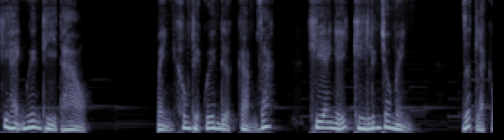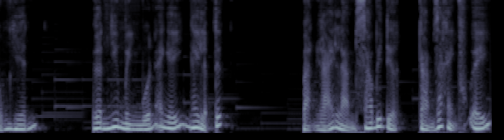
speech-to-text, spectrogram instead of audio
khi hạnh nguyên thì thào. Mình không thể quên được cảm giác khi anh ấy kỳ lưng cho mình. Rất là cống hiến. Gần như mình muốn anh ấy ngay lập tức. Bạn gái làm sao biết được cảm giác hạnh phúc ấy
